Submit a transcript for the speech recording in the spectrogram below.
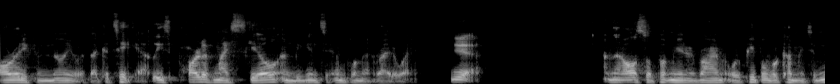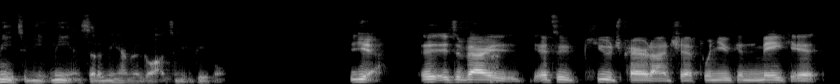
already familiar with. I could take at least part of my skill and begin to implement right away Yeah. and then also put me in an environment where people were coming to me to meet me instead of me having to go out to meet people. Yeah. It's a very it's a huge paradigm shift when you can make it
